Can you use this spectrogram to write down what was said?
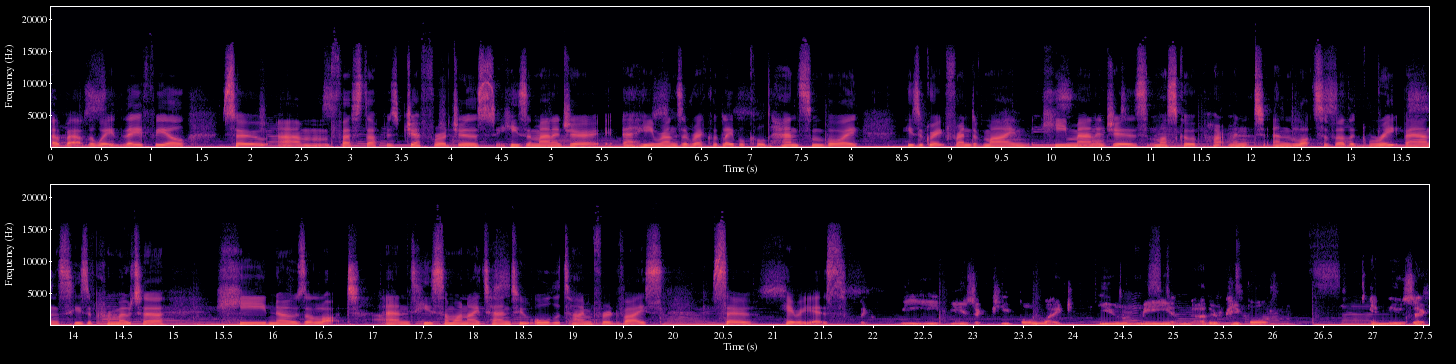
about the way they feel. So, um, first up is Jeff Rogers. He's a manager, uh, he runs a record label called Handsome Boy. He's a great friend of mine. He manages Moscow Apartment and lots of other great bands. He's a promoter. He knows a lot, and he's someone I turn to all the time for advice. So here he is. Like we, music people, like you and me and other people in music,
